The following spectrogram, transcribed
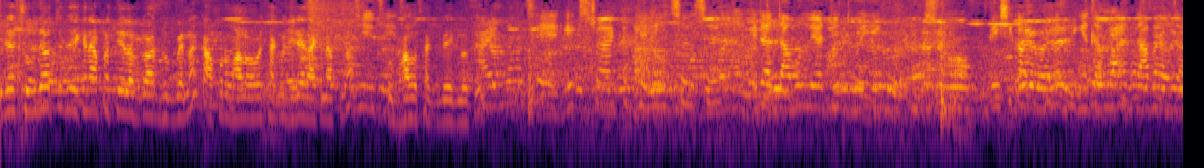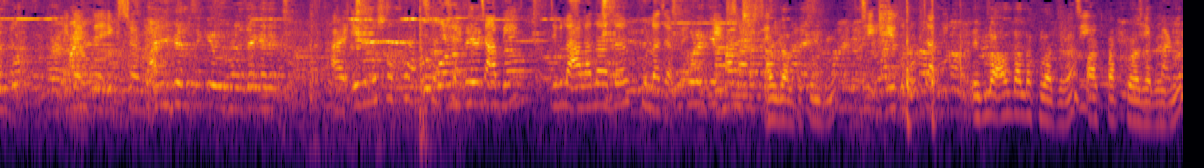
এটা সুবিধা হচ্ছে যে এখানে আপনার তেল ঢুকবে না কাপড় ভালোভাবে থাকবে যেটা রাখেন আপনার। খুব ভালো থাকবে এগুলোতে। এক্সট্রা একটা হচ্ছে হচ্ছে এটা ডাবল লেয়ার দিয়ে তৈরি। সো বেশি কাপড় ভেঙে যাবে দাবায়ও যাবে এটা একটা এক্সট্রা আর এগুলোর সাথে আছে হচ্ছে চাবি যেগুলো আলাদা আলাদা খোলা যাবে। আলাদা আলাদা কোনগুলো? জি এগুলো চাবি। এগুলো আলাদা আলাদা খোলা যাবে পার্ট পার্ট করা যাবে এগুলো?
